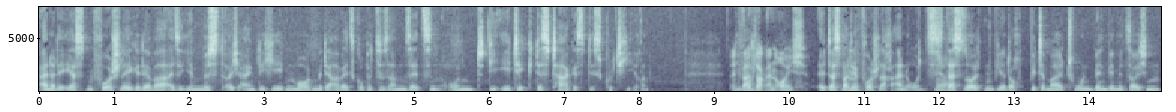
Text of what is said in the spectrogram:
einer der ersten Vorschläge, der war, also ihr müsst euch eigentlich jeden Morgen mit der Arbeitsgruppe zusammensetzen und die Ethik des Tages diskutieren. Ein Vorschlag an euch. Äh, das war mhm. der Vorschlag an uns. Ja. Das sollten wir doch bitte mal tun, wenn wir mit solchen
